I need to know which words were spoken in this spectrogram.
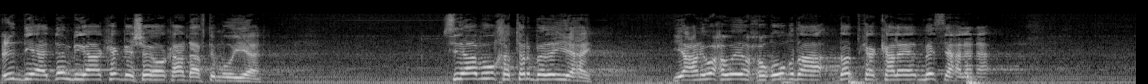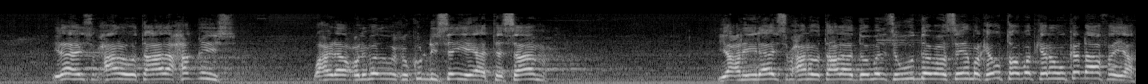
Ciddii aad dembigaa ka gashay oo kaa dhaafta mooyaane. Sidaa buu khatar badan yahay. Yacni waxa weeyaan xuquuqda dadka kale ma sahlana ilaahay subxaanahu wa tacaala xaqiisu waxay dhahaan culimmadu wuxuu ku dhisan yahay atasaamux ilaahay subxaanahu wa tacaala addoommadiisa wuu u markay u toobadkana wuu ka dhaafayaa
